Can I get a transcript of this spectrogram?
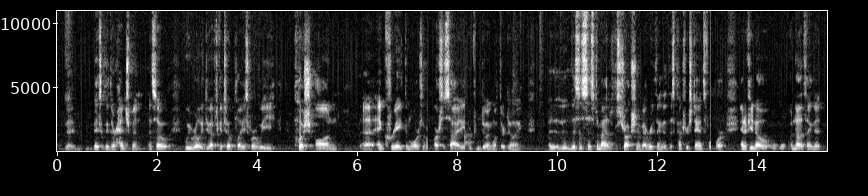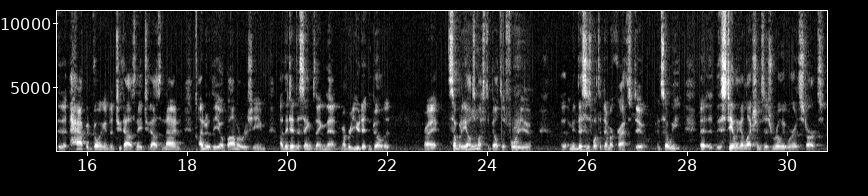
basically their henchmen. And so we really do have to get to a place where we push on uh, and create the mores of our society from doing what they're doing. This is systematic destruction of everything that this country stands for. And if you know another thing that, that happened going into 2008, 2009 under the Obama regime, uh, they did the same thing then. Remember, you didn't build it, right? Somebody else mm-hmm. must have built it for right. you. I mean, this is what the Democrats do, and so we uh, stealing elections is really where it starts.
